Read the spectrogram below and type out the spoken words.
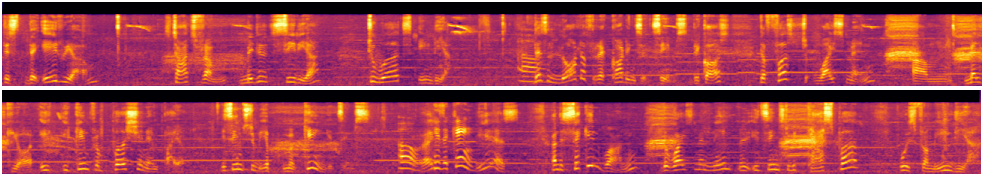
this the area starts from middle Syria towards India. There's a lot of recordings, it seems, because the first wise man, um, Melchior, he, he came from Persian Empire. He seems to be a, a king, it seems. oh, Right? he's a king. Yes. And the second one, the wise man name, it seems to be Caspar, who is from India.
